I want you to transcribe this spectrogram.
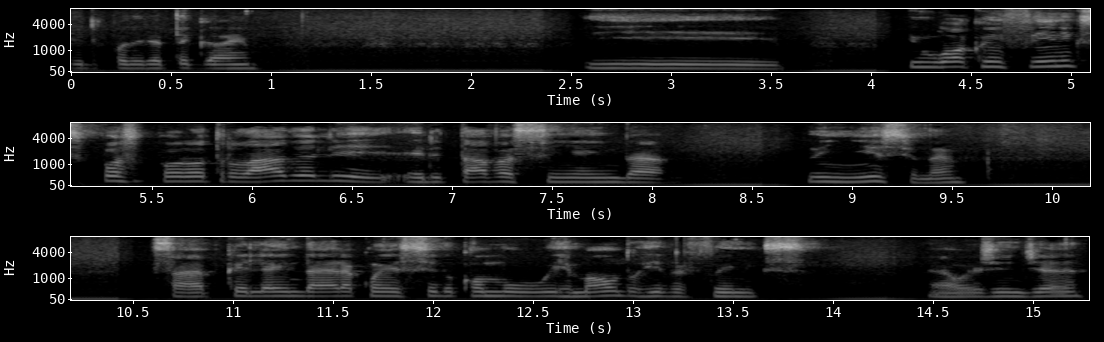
ele poderia ter ganho. E, e o Walking Phoenix, por, por outro lado, ele ele estava assim ainda no início, né? Nessa época ele ainda era conhecido como o irmão do River Phoenix. É, hoje em dia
